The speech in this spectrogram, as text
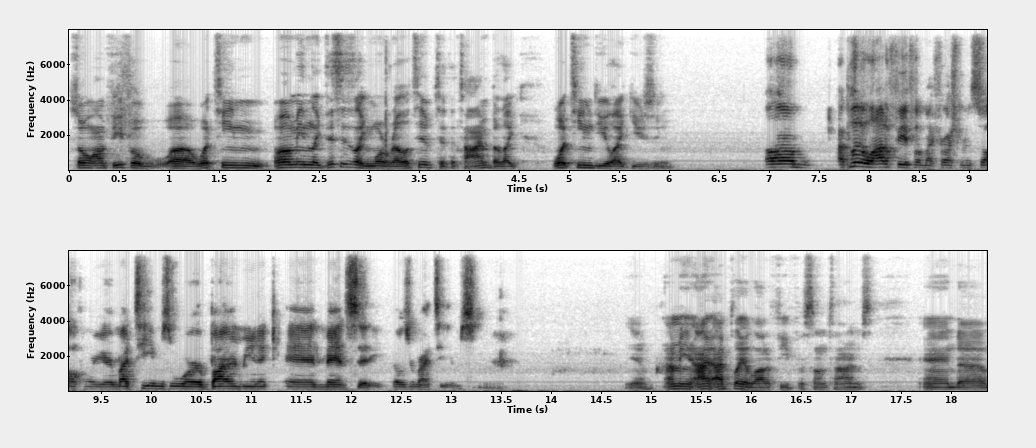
So on FIFA, uh, what team? Well, I mean, like this is like more relative to the time, but like, what team do you like using? Um, I played a lot of FIFA my freshman and sophomore year. My teams were Bayern Munich and Man City. Those are my teams. Yeah, I mean, I, I play a lot of FIFA sometimes, and uh,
